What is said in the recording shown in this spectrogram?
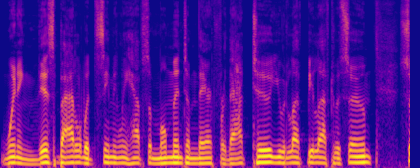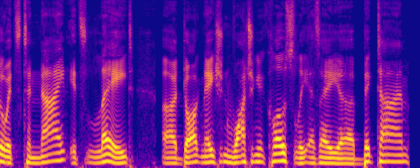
winning this battle would seemingly have some momentum there for that too. You would left be left to assume. So it's tonight. It's late. Uh, DawgNation watching it closely as a uh, big time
